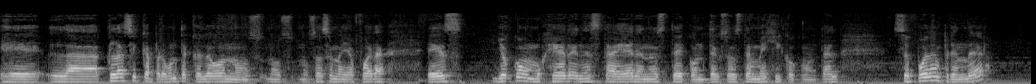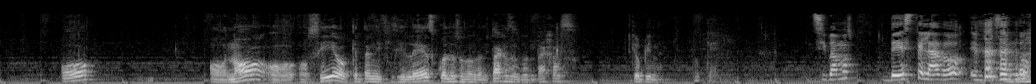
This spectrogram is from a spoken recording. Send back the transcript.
eh, la clásica pregunta que luego nos, nos, nos hacen allá afuera es, yo como mujer en esta era, en este contexto, este México como tal, ¿se puede emprender? ¿O o no, o, o sí, o qué tan difícil es, cuáles son las ventajas, desventajas. ¿Qué opinan? si vamos de este lado, empezando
